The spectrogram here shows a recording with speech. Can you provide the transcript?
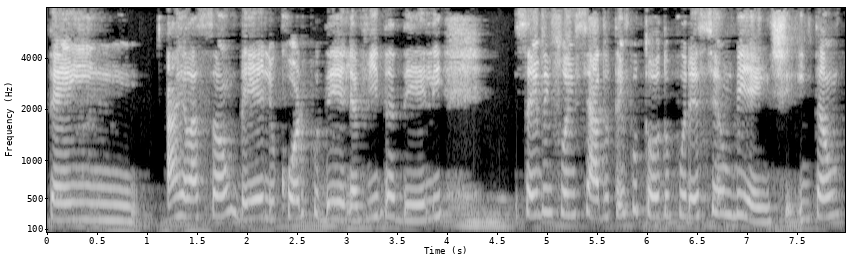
tem a relação dele o corpo dele a vida dele sendo influenciado o tempo todo por esse ambiente. Então,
